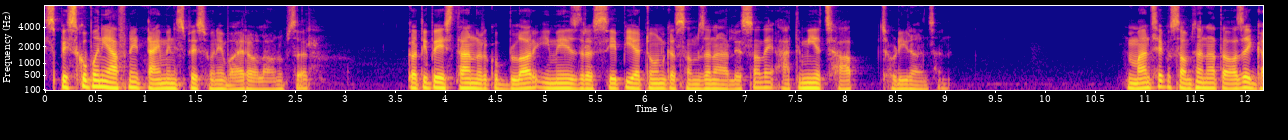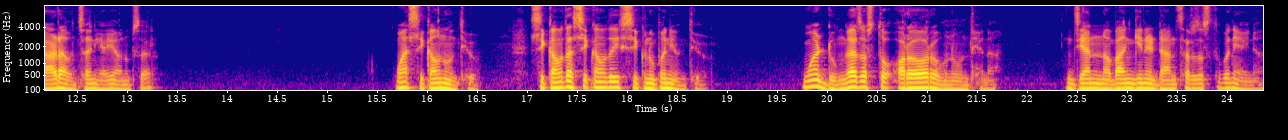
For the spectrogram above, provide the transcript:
स्पेसको पनि आफ्नै टाइम एन्ड स्पेस हुने भएर होला अनुप सर। कतिपय स्थानहरूको ब्लर इमेज र सेपिया टोनका सम्झनाहरूले सधैँ आत्मीय छाप छोडिरहन्छन्। मान्छेको सम्झना त अझै गाढा हुन्छ नि है अनुप सर? उहाँ सिकाउनुहुन्थ्यो। सिकाउँदा सिकाउँदै सिक्नु पनि हुन्थ्यो। उहाँ ढुङ्गा जस्तो अरहर हुनुहुन्थेन। ज्यान नबाङ्गिने डान्सर जस्तो पनि होइन।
